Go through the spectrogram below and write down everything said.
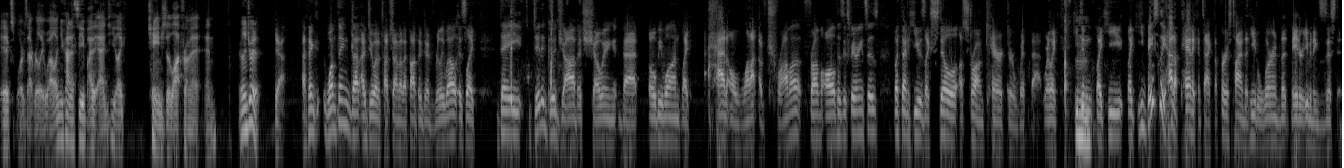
it explores that really well. And you kind of see by the end, he like changed a lot from it, and I really enjoyed it. Yeah, I think one thing that I do want to touch on that I thought they did really well is like they did a good job at showing that Obi Wan like had a lot of trauma from all of his experiences, but then he was like still a strong character with that. Where like he Mhm. didn't like he like he basically had a panic attack the first time that he learned that Vader even existed.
